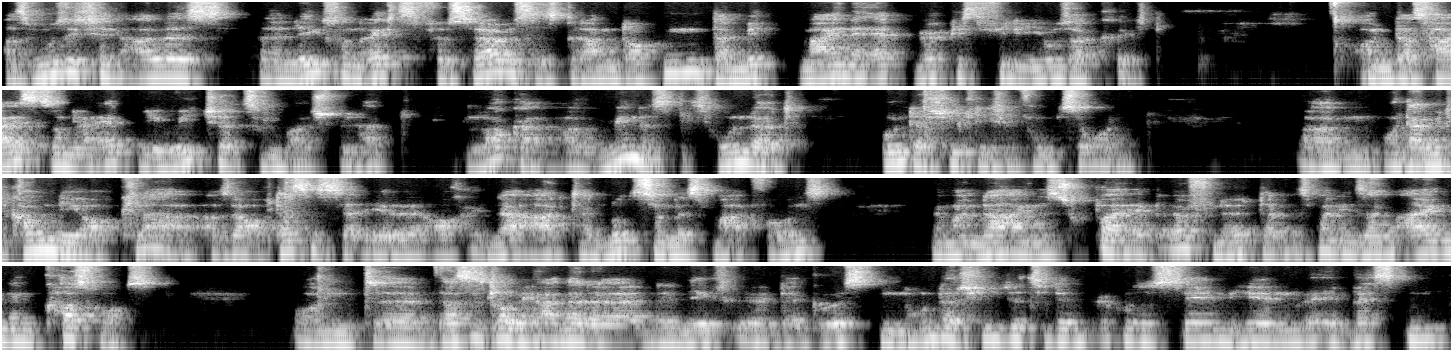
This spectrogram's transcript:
was muss ich denn alles äh, links und rechts für Services dran docken, damit meine App möglichst viele User kriegt. Und das heißt, so eine App wie WeChat zum Beispiel hat locker, also mindestens 100 unterschiedliche Funktionen. Ähm, und damit kommen die auch klar. Also auch das ist ja irre, auch in der Art der Nutzung des Smartphones. Wenn man da eine Super-App öffnet, dann ist man in seinem eigenen Kosmos. Und äh, das ist, glaube ich, einer der, der, der, größten Unterschiede zu dem Ökosystem hier im, im Westen.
